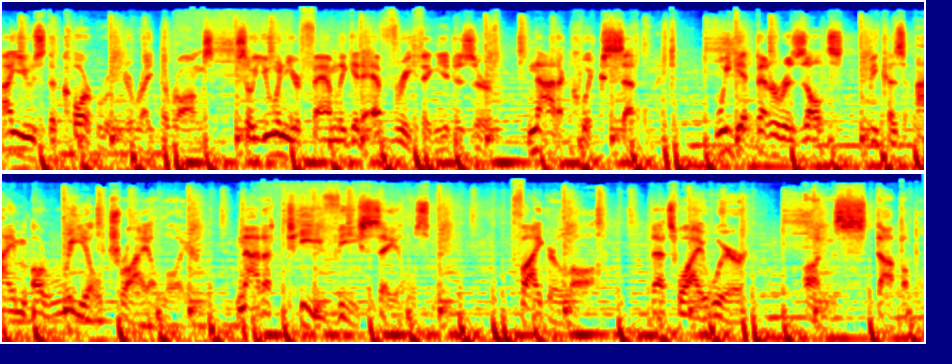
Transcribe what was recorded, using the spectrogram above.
I use the courtroom to right the wrongs so you and your family get everything you deserve, not a quick settlement. We get better results because I'm a real trial lawyer, not a TV salesman. Fieger Law. That's why we're unstoppable.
